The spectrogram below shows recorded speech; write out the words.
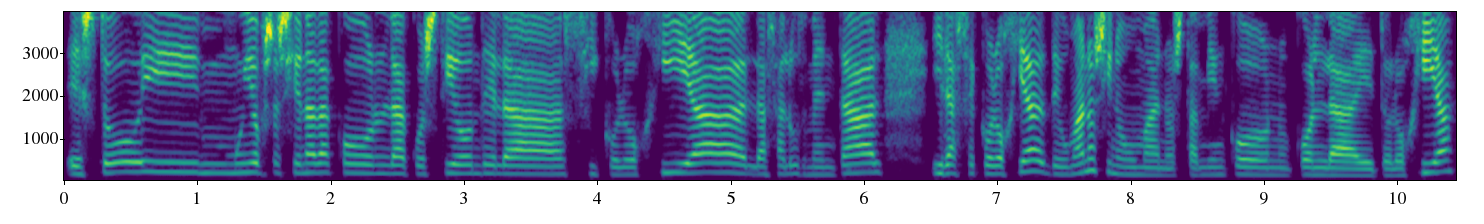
Estoy muy obsesionada con la cuestión de la psicología, la salud mental y la psicología de humanos y no humanos, también con, la etología.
